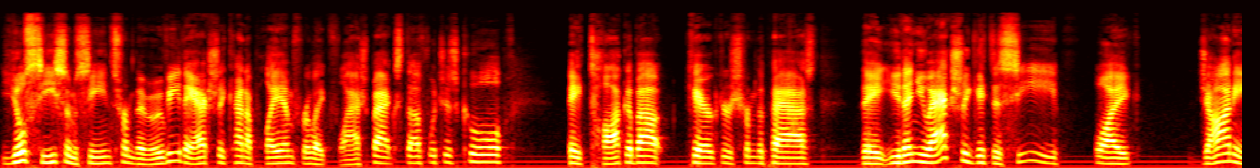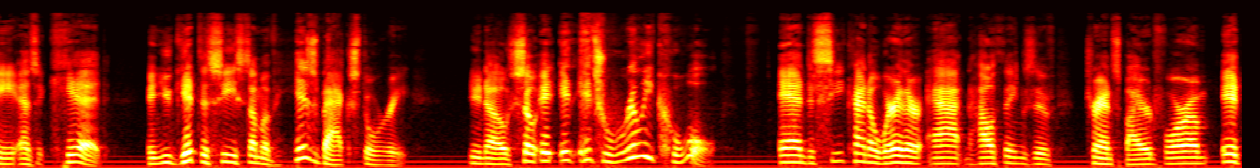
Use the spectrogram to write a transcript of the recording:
you'll see some scenes from the movie. They actually kind of play them for like flashback stuff which is cool. They talk about characters from the past. They you then you actually get to see like johnny as a kid and you get to see some of his backstory you know? So it, it it's really cool. And to see kind of where they're at and how things have transpired for them it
